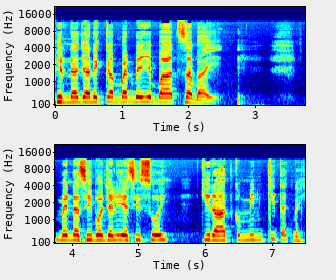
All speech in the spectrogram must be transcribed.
फिर न जाने कब मन में ये बात सब आई। मैं नसीबों जली ऐसी सोई कि रात को मिनकी तक नहीं।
